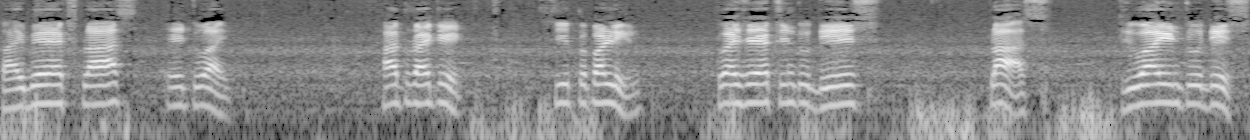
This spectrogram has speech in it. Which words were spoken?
5x plus 8y. How to write it? See properly. Twice x into this plus 3y into this.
